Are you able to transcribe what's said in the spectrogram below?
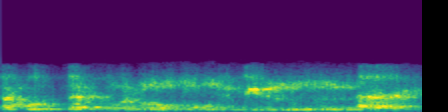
فكبت وجوههم في النار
